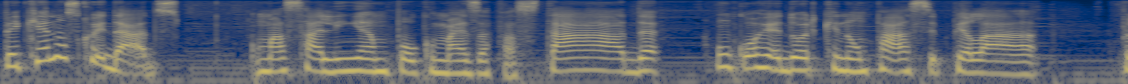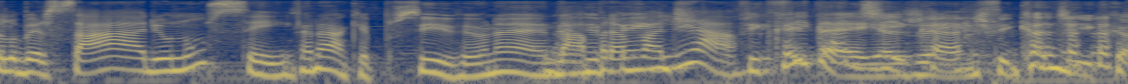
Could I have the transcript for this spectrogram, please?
pequenos cuidados. Uma salinha um pouco mais afastada, um corredor que não passe pela pelo berçário, não sei. Será que é possível, né? Dá para avaliar. Fica, fica a ideia, a gente. Fica a dica.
